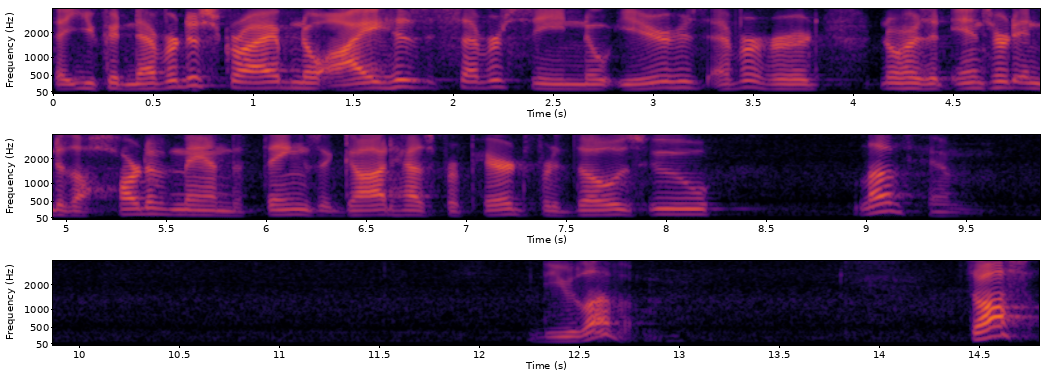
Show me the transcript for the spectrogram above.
that you could never describe, no eye has ever seen, no ear has ever heard, nor has it entered into the heart of man the things that God has prepared for those who love him. Do you love him? It's awesome.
